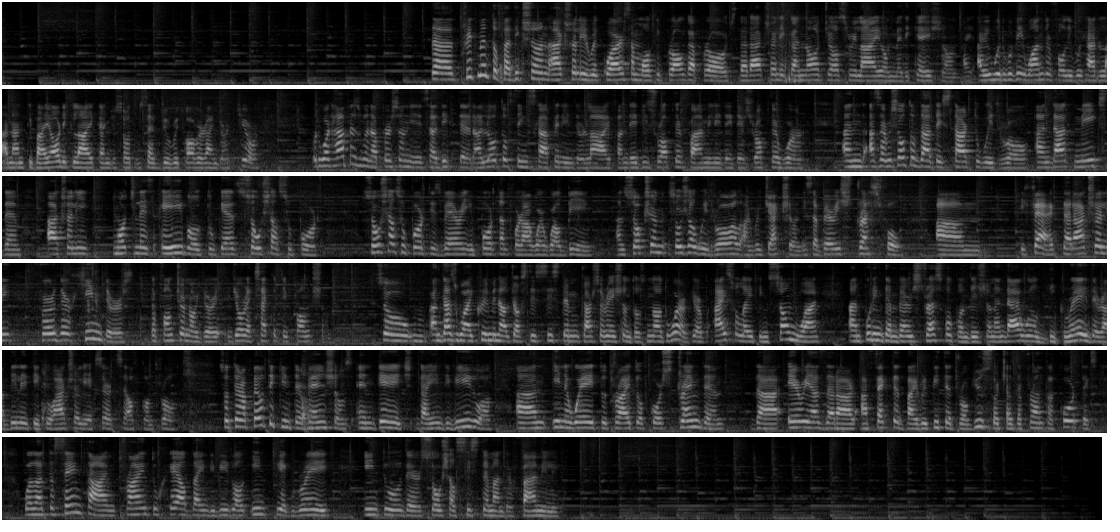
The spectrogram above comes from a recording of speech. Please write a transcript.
The treatment of addiction actually requires a multi-pronged approach that actually cannot just rely on medication. I, I would, would be wonderful if we had an antibiotic-like and you sort of said you recover and you're cured. But what happens when a person is addicted, a lot of things happen in their life and they disrupt their family, they disrupt their work. And as a result of that, they start to withdraw, and that makes them actually much less able to get social support. Social support is very important for our well being, and social, withdrawal and rejection is a very stressful um, effect that actually further hinders the function of your, your executive function. So, and that's why criminal justice system incarceration does not work. You're isolating someone and putting them very stressful condition, and that will degrade their ability to actually exert self-control. So therapeutic interventions engage the individual and in a way to try to, of course, strengthen the areas that are affected by repeated drug use, such as the frontal cortex, while at the same time trying to help the individual integrate into their social system and their family.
